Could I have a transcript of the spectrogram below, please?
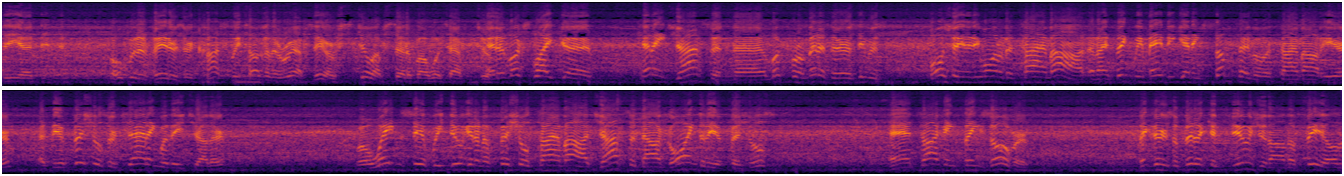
The uh, Oakland Invaders are constantly talking to the refs. They are still upset about what's happened to them. And it looks like uh, Kenny Johnson uh, looked for a minute there as he was motioning that he wanted a timeout. And I think we may be getting some type of a timeout here as the officials are chatting with each other. We'll wait and see if we do get an official timeout. Johnson now going to the officials and talking things over. I think there's a bit of confusion on the field.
